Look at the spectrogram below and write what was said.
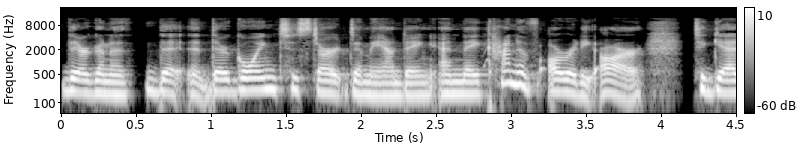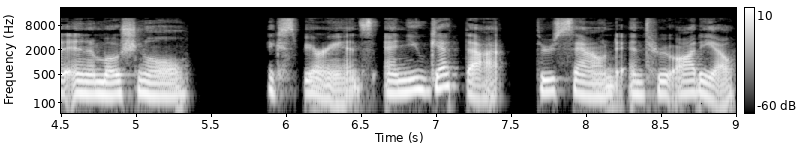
they're going to they're going to start demanding and they kind of already are to get an emotional experience. And you get that through sound and through audio.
